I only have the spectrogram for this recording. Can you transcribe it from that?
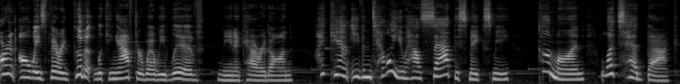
aren't always very good at looking after where we live, Nina carried on. I can't even tell you how sad this makes me. Come on, let's head back.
